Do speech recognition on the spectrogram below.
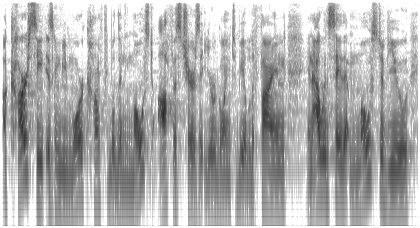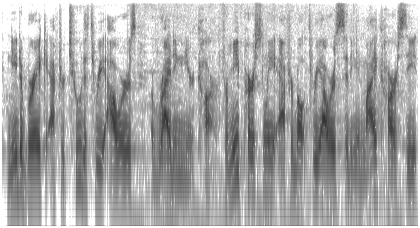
a car seat is gonna be more comfortable than most office chairs that you're going to be able to find, and I would say that most of you need a break after two to three hours of riding in your car. For me personally, after about three hours sitting in my car seat,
